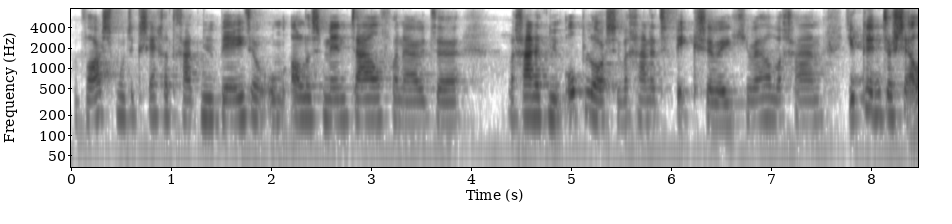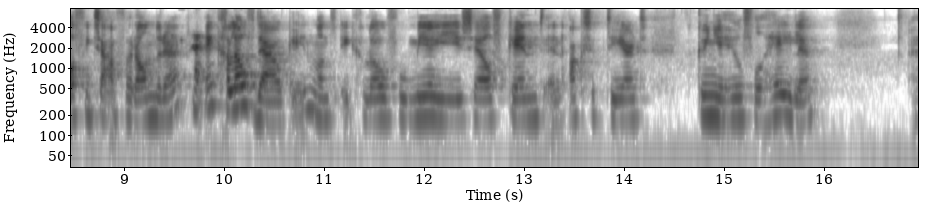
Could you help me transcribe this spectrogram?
was, moet ik zeggen. Het gaat nu beter om alles mentaal vanuit. Uh, we gaan het nu oplossen, we gaan het fixen, weet je wel. We gaan, je kunt er zelf iets aan veranderen. En ik geloof daar ook in, want ik geloof hoe meer je jezelf kent en accepteert, kun je heel veel helen. Uh,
